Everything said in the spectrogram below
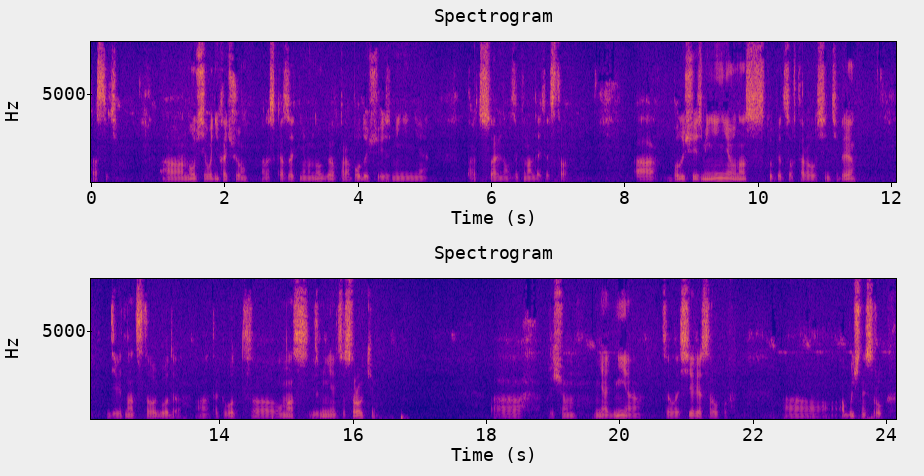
Здравствуйте. А, ну, сегодня хочу рассказать немного про будущее изменение процессуального законодательства. А будущее изменения у нас вступится 2 сентября 2019 года. А, так вот, а, у нас изменяются сроки, а, причем не одни, а целая серия сроков. А, обычный срок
